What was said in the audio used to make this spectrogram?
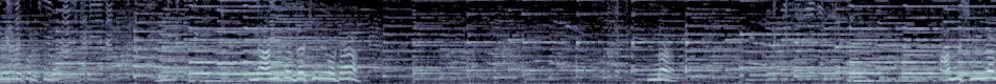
বেরিয়ে করেছিল না, আমি তো দেখিনি ওটা। না। আমি শুনলাম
